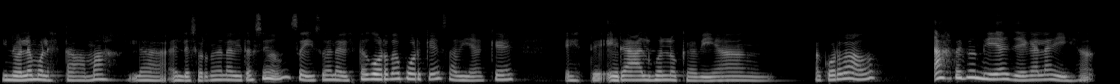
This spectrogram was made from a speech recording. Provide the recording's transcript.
y no le molestaba más el desorden de la habitación, se hizo de la vista gorda porque sabía que este, era algo en lo que habían acordado, hasta que un día llega la hija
